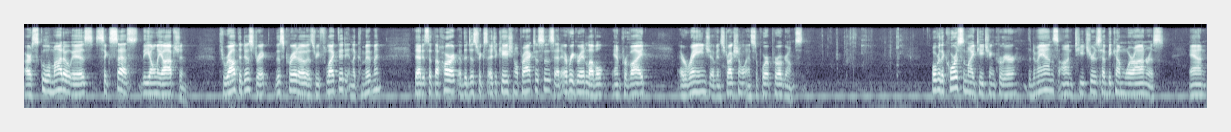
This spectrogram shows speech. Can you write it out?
Our school motto is, success the only option. Throughout the district, this credo is reflected in the commitment that is at the heart of the district's educational practices at every grade level and provide a range of instructional and support programs. Over the course of my teaching career, the demands on teachers have become more onerous and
